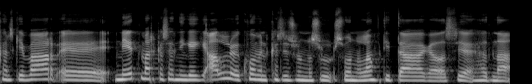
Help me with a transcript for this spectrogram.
kannski var eh, netmarkasetning ekki alveg komin kannski svona, svona langt í dag að sé hérna,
